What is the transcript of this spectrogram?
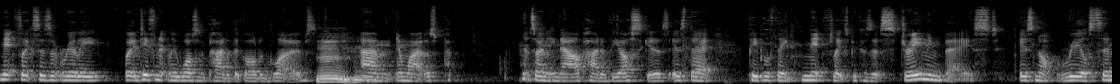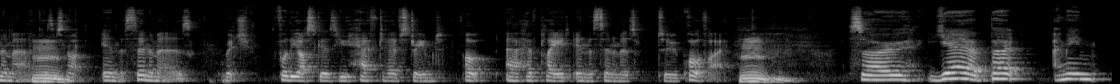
Netflix isn't really, well, it definitely wasn't part of the Golden Globes, um, and why it was. It's only now part of the Oscars. Is that people think Netflix because it's streaming based is not real cinema because it's not in the cinemas, which. For the Oscars, you have to have streamed, or uh, have played in the cinemas to qualify. So yeah, but I mean,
